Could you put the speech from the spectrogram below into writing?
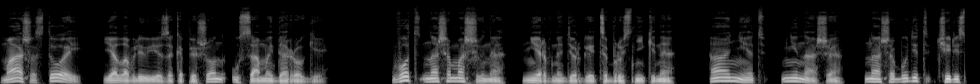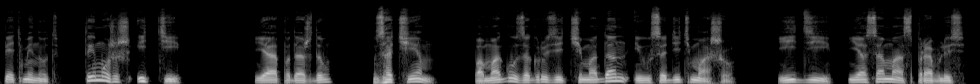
«Маша, стой!» — я ловлю ее за капюшон у самой дороги. «Вот наша машина», — нервно дергается Брусникина. «А нет, не наша. Наша будет через пять минут. Ты можешь идти». «Я подожду». «Зачем?» «Помогу загрузить чемодан и усадить Машу». «Иди, я сама справлюсь.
